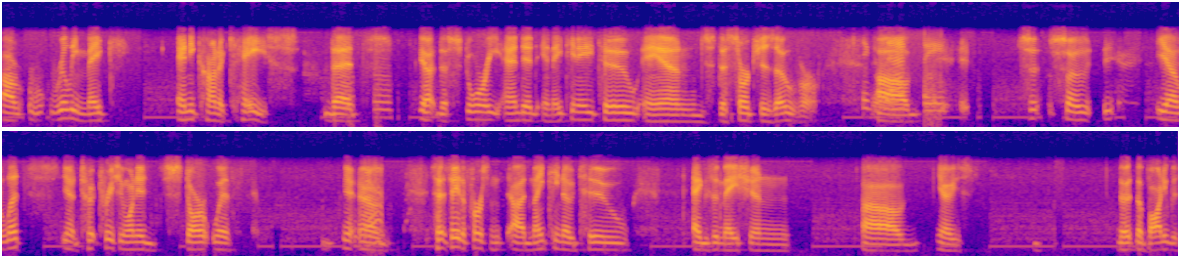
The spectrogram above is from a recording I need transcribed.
uh, really make any kind of case that mm-hmm. Yeah, the story ended in 1882 and the search is over. Exactly. Um, so, so yeah, let's you know, T- Tracy, want to start with you know, yeah. say the first uh, 1902 exhumation. Uh, you know, he's, the the body was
